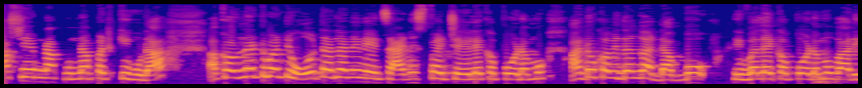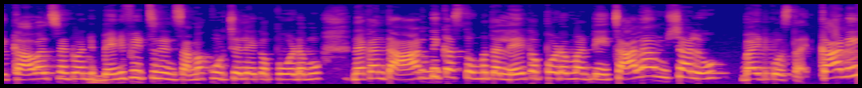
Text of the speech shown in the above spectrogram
ఆశయం నాకు ఉన్నప్పటికీ కూడా అక్కడ ఉన్నటువంటి ఓటర్లని నేను సాటిస్ఫై చేయలేకపోవడము అంటే ఒక విధంగా డబ్బు ఇవ్వలేకపోవడము వారికి కావాల్సినటువంటి బెనిఫిట్స్ నేను సమకూర్చలేకపోవడము నాకంత ఆర్థిక స్తోమత లేకపోవడం వంటి చాలా అంశాలు బయటకు వస్తాయి. కానీ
